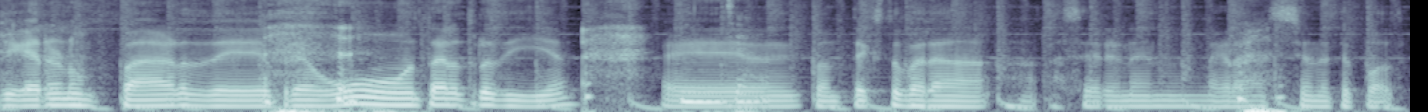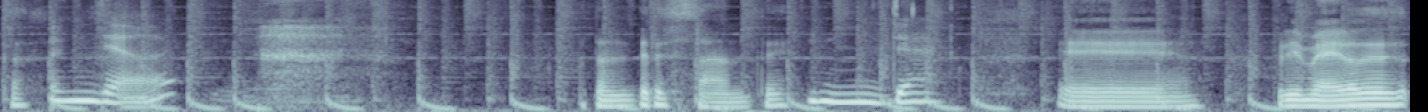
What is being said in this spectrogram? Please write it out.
llegaron un par de preguntas el otro día. eh, contexto para hacer en, en la grabación de este podcast. Ya, Bastante interesante. ya. Eh, primero, desde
